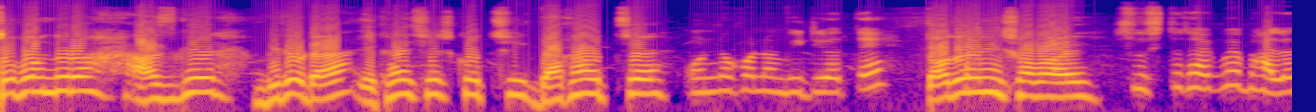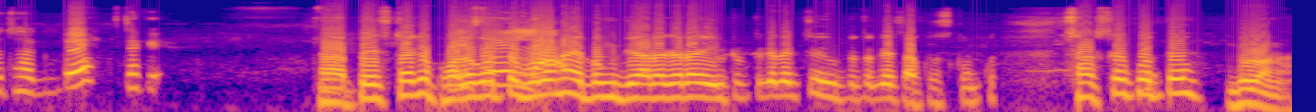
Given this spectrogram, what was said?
তো বন্ধুরা আজকের ভিডিওটা এখানে শেষ করছি। দেখা হচ্ছে অন্য কোনো ভিডিওতে। ততদিন সবাই সুস্থ থাকবে ভালো থাকবে। হ্যাঁ পেজটাকে ফলো করতে বলো ভুলো না এবং যারা যারা ইউটিউব থেকে দেখছে ইউটিউব থেকে সাবস্ক্রাইব সাবস্ক্রাইব করতে ভুলো না।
